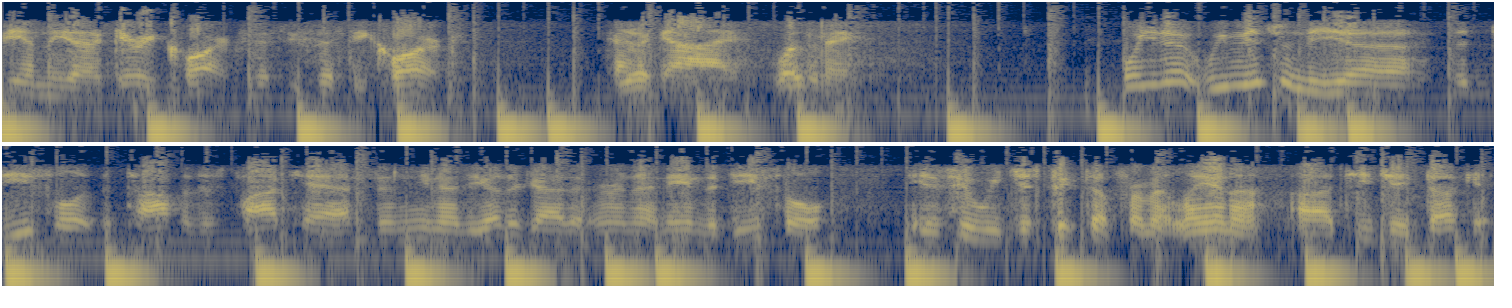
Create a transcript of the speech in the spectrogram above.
being the uh, Gary Clark, 50-50 Clark kind of guy, wasn't he? Well, you know, we mentioned the uh, the Diesel at the top of this podcast, and you know, the other guy that earned that name, the Diesel, is who we just picked up from Atlanta, uh, T.J. Duckett,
